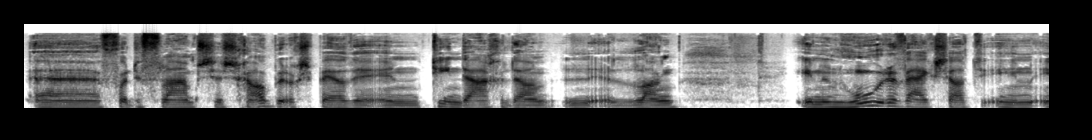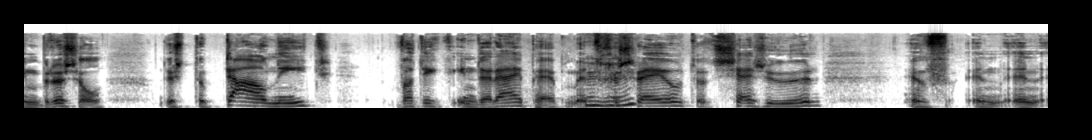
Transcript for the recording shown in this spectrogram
uh, voor de Vlaamse Schouwburg speelde... en tien dagen dan lang in een hoerenwijk zat in, in Brussel. Dus totaal niet wat ik in de rijp heb... met mm -hmm. geschreeuw tot zes uur... En, en, en,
